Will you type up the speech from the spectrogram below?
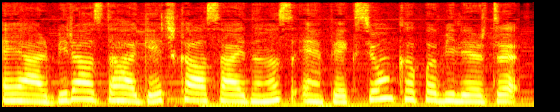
Eğer biraz daha geç kalsaydınız enfeksiyon kapabilirdi.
